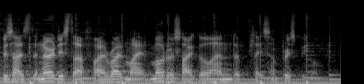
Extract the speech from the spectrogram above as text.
besides the nerdy stuff, I ride my motorcycle and play some frisbee golf.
